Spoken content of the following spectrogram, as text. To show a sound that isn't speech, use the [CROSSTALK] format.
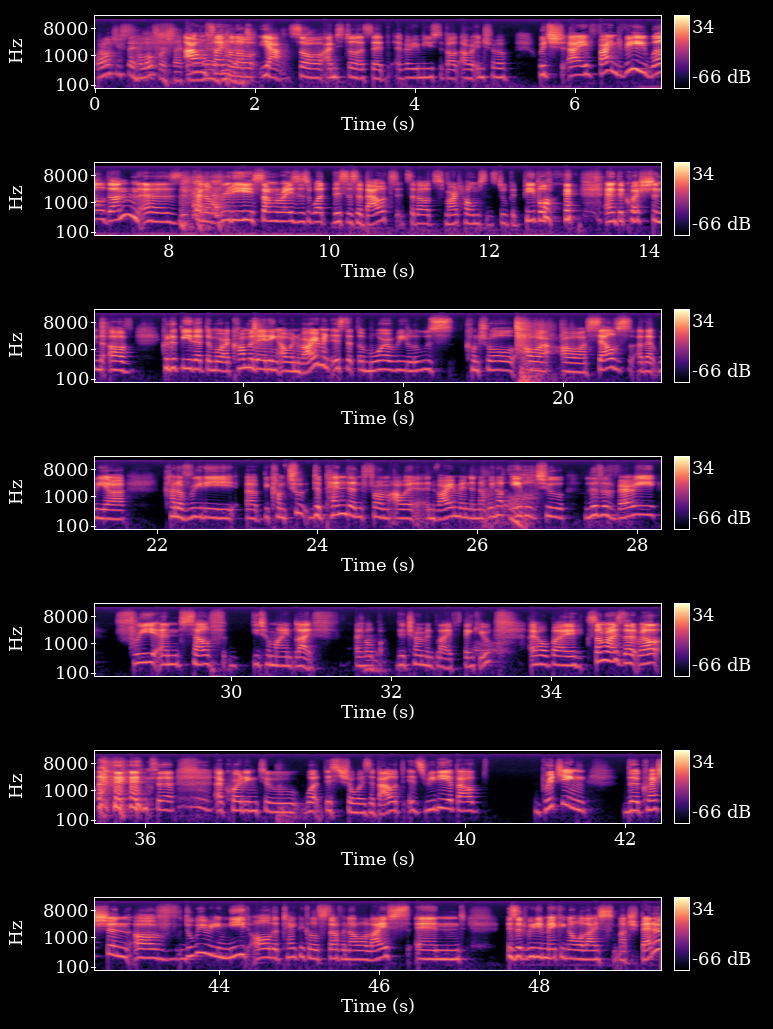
why don't you say hello for a second? I will say hello. that. Yeah, so I'm still, as I said, uh, very amused about our intro, which I find really well done. As it kind of really [LAUGHS] summarizes what this is about. It's about smart homes and stupid people, [LAUGHS] and the question of could it be that the more accommodating our environment is, that the more we lose control our ourselves, uh, that we are kind of really uh, become too dependent from our environment, and that we're not able to live a very free and self-determined life. I hope determined life. Thank you. I hope I summarized that well. [LAUGHS] and uh, according to what this show is about, it's really about bridging the question of do we really need all the technical stuff in our lives and is it really making our lives much better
